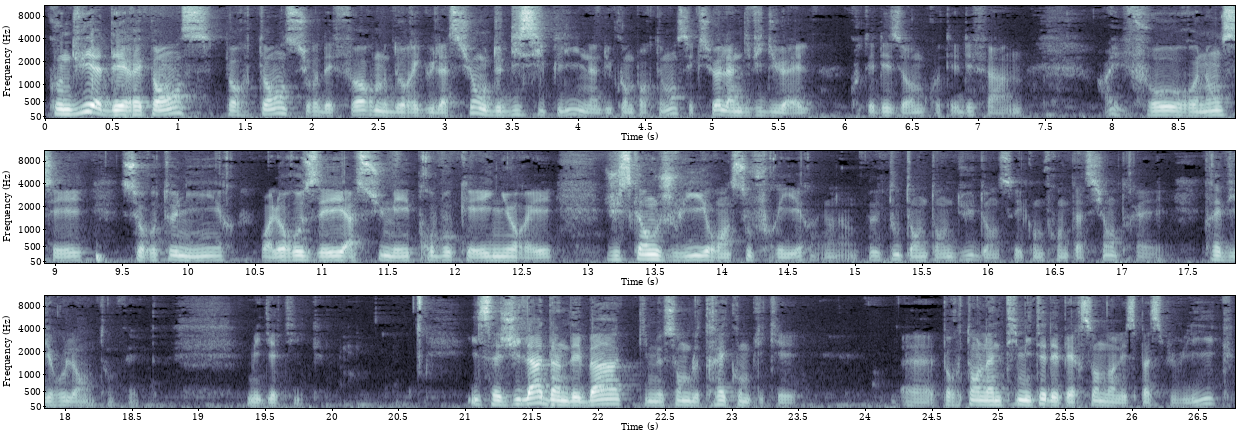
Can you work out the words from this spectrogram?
conduit à des réponses portant sur des formes de régulation ou de discipline du comportement sexuel individuel, côté des hommes, côté des femmes. Il faut renoncer, se retenir, ou alors oser, assumer, provoquer, ignorer, jusqu'à en jouir ou en souffrir. On a un peu tout entendu dans ces confrontations très, très virulentes, en fait, médiatiques. Il s'agit là d'un débat qui me semble très compliqué, euh, portant l'intimité des personnes dans l'espace public,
